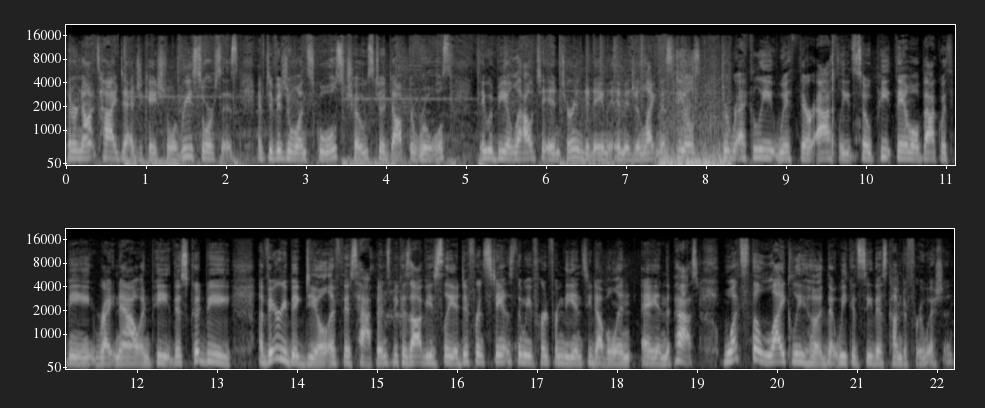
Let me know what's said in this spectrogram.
that are not tied to educational resources. If Division One schools chose to adopt the rules, they would be allowed to enter into name, image, and likeness deals directly with their athletes. So, Pete Thamel back with me right now. And, Pete, this could be a very big deal if this happens because obviously a different stance than we've heard from the NCAA in the past. What's the likelihood that we could see this come to fruition?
